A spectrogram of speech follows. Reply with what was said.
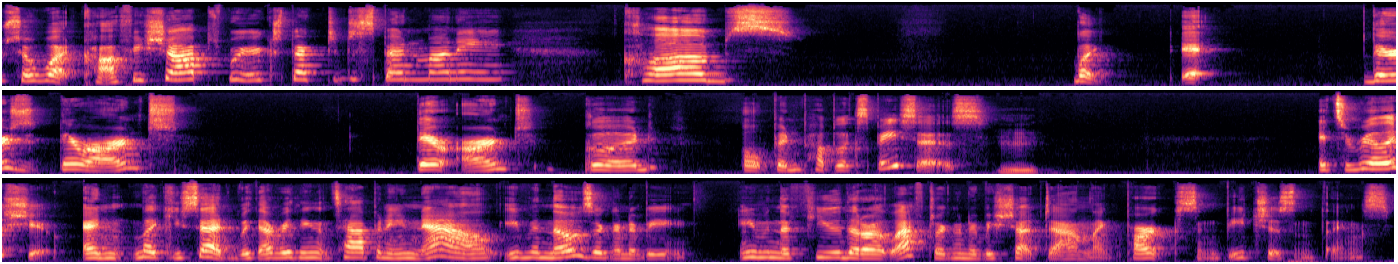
So what? Coffee shops where you're expected to spend money, clubs. Like it, there's there aren't there aren't good open public spaces. Hmm. It's a real issue, and like you said, with everything that's happening now, even those are going to be even the few that are left are going to be shut down, like parks and beaches and things.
